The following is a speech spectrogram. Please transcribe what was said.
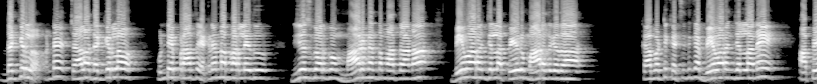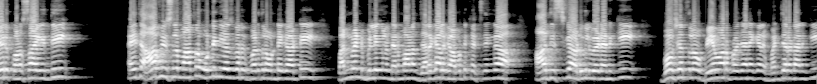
దగ్గరలో అంటే చాలా దగ్గరలో ఉండే ప్రాంతం ఎక్కడన్నా పర్లేదు నియోజకవర్గం మారినంత మాత్రాన భీమవరం జిల్లా పేరు మారదు కదా. కాబట్టి ఖచ్చితంగా భీమవరం జిల్లానే ఆ పేరు కొనసాగిద్ది అయితే ఆఫీసులు మాత్రం ఉండి నియోజకవర్గ పరిధిలో ఉంటాయి కాబట్టి పర్మనెంట్ బిల్డింగ్ల నిర్మాణం జరగాలి కాబట్టి ఖచ్చితంగా ఆ దిశగా అడుగులు వేయడానికి భవిష్యత్తులో భీమవరం ప్రజానికానికి మంచి జరగడానికి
